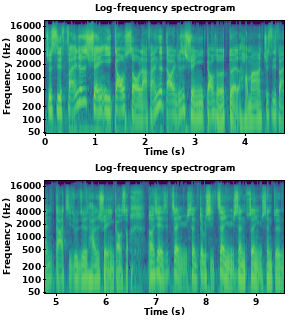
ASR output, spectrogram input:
就是反正就是悬疑高手啦，反正这导演就是悬疑高手就对了，好吗？就是反正大家记住，就是他是悬疑高手，而且是郑宇盛。对不起，郑宇盛，郑宇盛，郑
